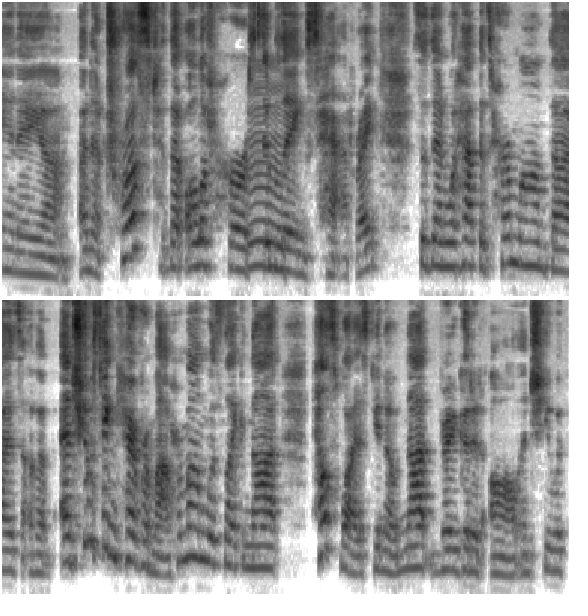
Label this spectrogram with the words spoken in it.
in a um, in a trust that all of her mm. siblings had, right? So then what happens? Her mom dies of a, and she was taking care of her mom. Her mom was like not health wise, you know, not very good at all, and she would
